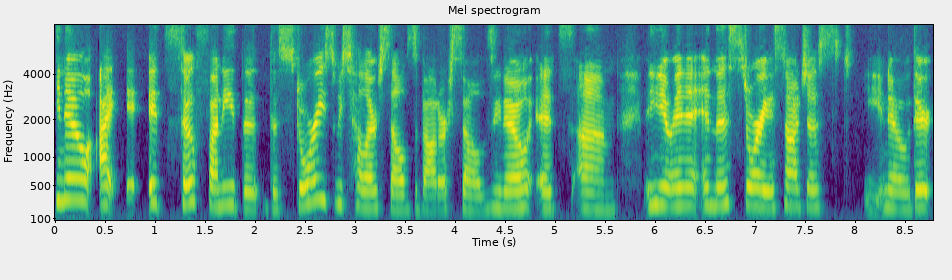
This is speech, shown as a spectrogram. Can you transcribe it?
you know, I it, it's so funny the the stories we tell ourselves about ourselves. You know, it's um, you know, in in this story, it's not just you know there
